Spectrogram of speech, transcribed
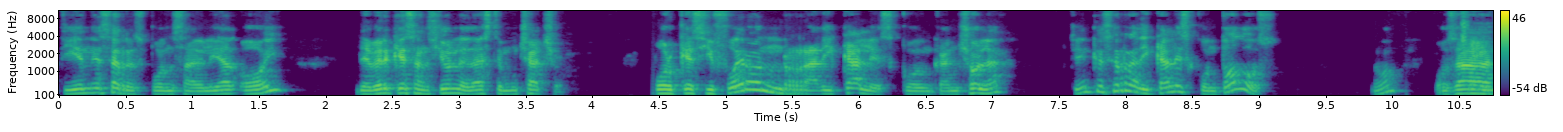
tiene esa responsabilidad hoy de ver qué sanción le da a este muchacho. Porque si fueron radicales con Canchola, tienen que ser radicales con todos, ¿no? O sea,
